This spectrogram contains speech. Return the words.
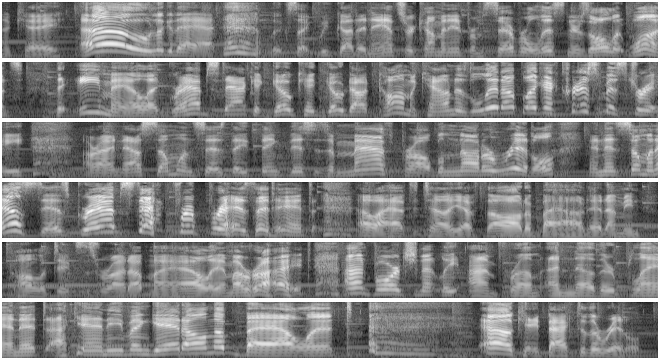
Okay. Oh, look at that. Looks like we've got an answer coming in from several listeners all at once. The email at grabstack at gokidgo.com account is lit up like a Christmas tree. All right, now someone says they think this is a math problem, not a riddle. And then someone else says, grabstack for president. Oh, I have to tell you, I've thought about it. I mean, politics is right up my alley, am I right? Unfortunately, I'm from another planet. I can't even get on the ballot. Okay, back to the riddle.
